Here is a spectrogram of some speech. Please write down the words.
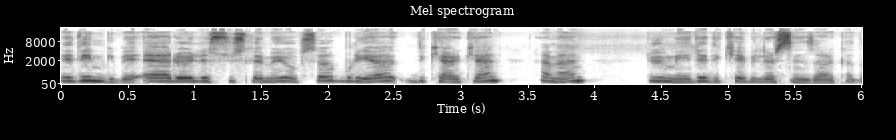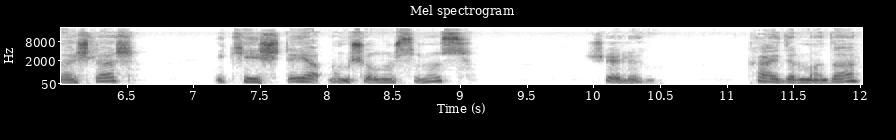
Dediğim gibi eğer öyle süsleme yoksa buraya dikerken hemen düğmeyi de dikebilirsiniz arkadaşlar. İki işte yapmamış olursunuz. Şöyle kaydırmadan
